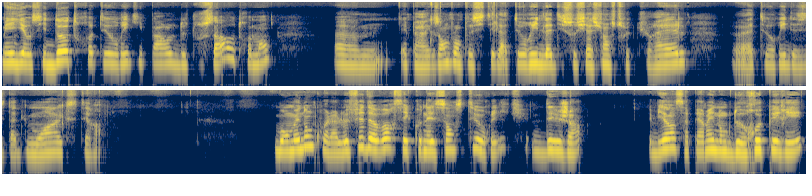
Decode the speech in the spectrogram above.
Mais il y a aussi d'autres théories qui parlent de tout ça autrement. Euh, et par exemple, on peut citer la théorie de la dissociation structurelle, euh, la théorie des états du moi, etc. Bon, mais donc voilà, le fait d'avoir ces connaissances théoriques, déjà, eh bien, ça permet donc de repérer,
